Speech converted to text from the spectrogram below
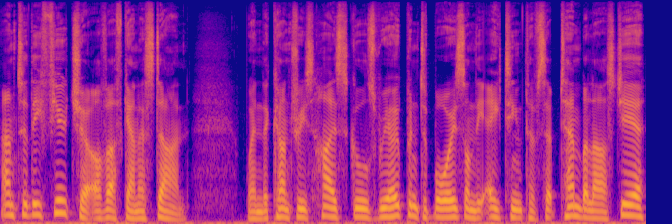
and to the future of Afghanistan. When the country's high schools reopened to boys on the 18th of September last year,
